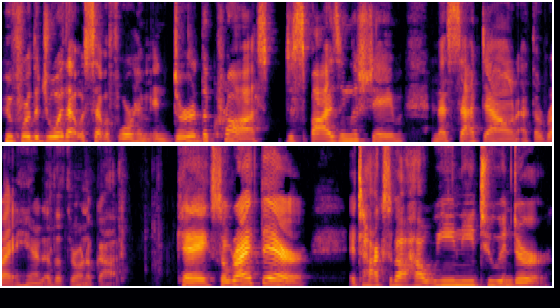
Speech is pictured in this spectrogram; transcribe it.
who for the joy that was set before him endured the cross despising the shame and has sat down at the right hand of the throne of God. Okay? So right there it talks about how we need to endure.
